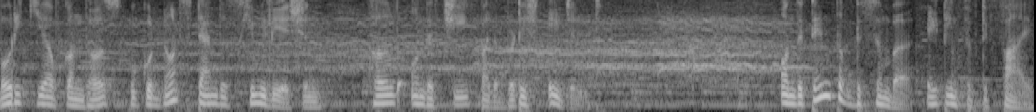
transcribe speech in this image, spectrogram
Borikia of Kandhas, who could not stand this humiliation, hurled on their chief by the British agent. On the 10th of December 1855,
